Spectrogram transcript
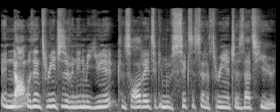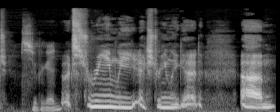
and not within three inches of an enemy unit consolidates, it can move six instead of three inches. That's huge Super good. extremely, extremely good. Um,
